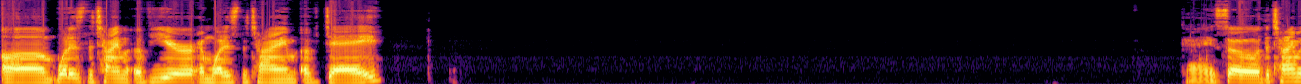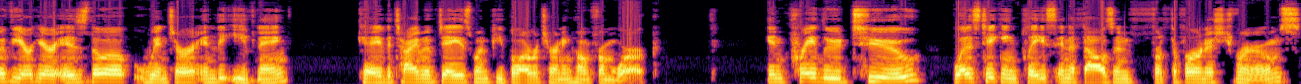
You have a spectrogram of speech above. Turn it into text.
um, what is the time of year and what is the time of day? Okay, so the time of year here is the winter in the evening. Okay, the time of day is when people are returning home from work. In Prelude 2, what is taking place in a thousand furnished rooms?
